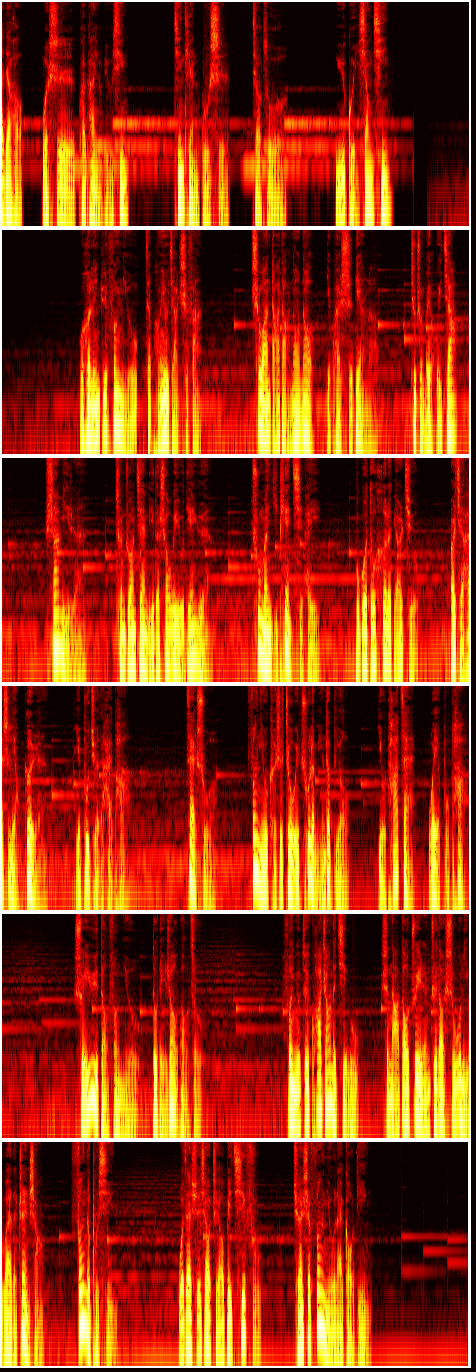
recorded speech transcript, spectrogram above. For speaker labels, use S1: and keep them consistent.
S1: 大家好，我是快看有流星。今天的故事叫做《女鬼相亲》。我和邻居疯牛在朋友家吃饭，吃完打打闹闹也快十点了，就准备回家。山里人，村庄间离得稍微有点远，出门一片漆黑。不过都喝了点酒，而且还是两个人，也不觉得害怕。再说，疯牛可是周围出了名的彪，有他在，我也不怕。谁遇到疯牛都得绕道走。疯牛最夸张的记录是拿刀追人追到十五里外的镇上，疯的不行。我在学校只要被欺负，全是疯牛来搞定。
